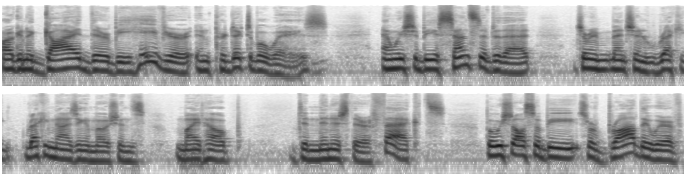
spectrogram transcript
are going to guide their behavior in predictable ways, and we should be sensitive to that. Jeremy mentioned rec- recognizing emotions might help diminish their effects, but we should also be sort of broadly aware of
